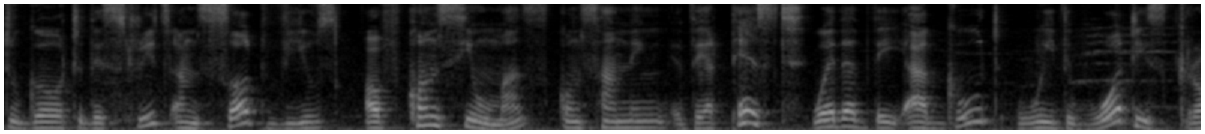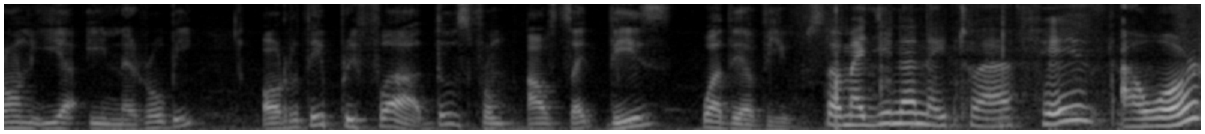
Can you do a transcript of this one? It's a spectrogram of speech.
to go to the streets and sought views of consumers concerning their taste, whether they are good with what is grown here in Nairobi or they prefer those from outside. These were their views. Kwa majina naitwa Faith Awor.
